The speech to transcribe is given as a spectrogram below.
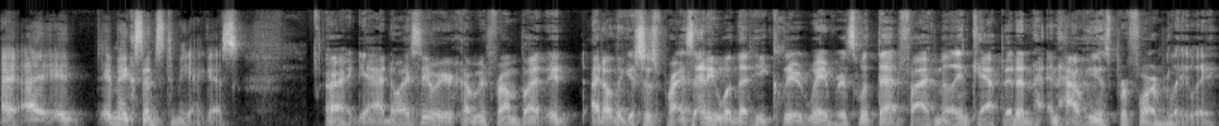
I, I, it it makes sense to me, I guess. All right, yeah, no, I see where you're coming from, but it I don't think it should surprise anyone that he cleared waivers with that five million cap hit and, and how he has performed lately.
